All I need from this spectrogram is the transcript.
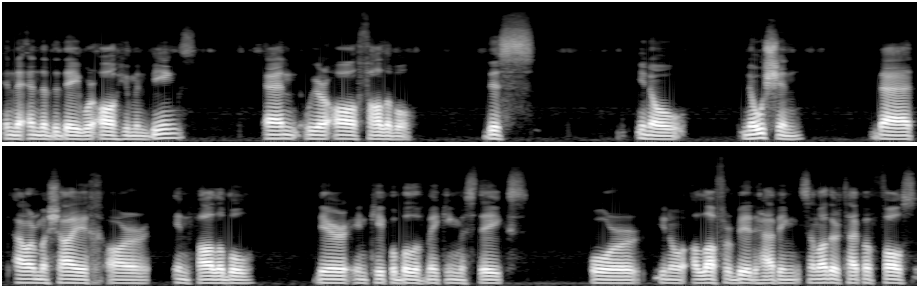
In the end of the day, we're all human beings and we are all fallible. This, you know, notion that our mashayikh are infallible, they're incapable of making mistakes, or you know allah forbid having some other type of false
